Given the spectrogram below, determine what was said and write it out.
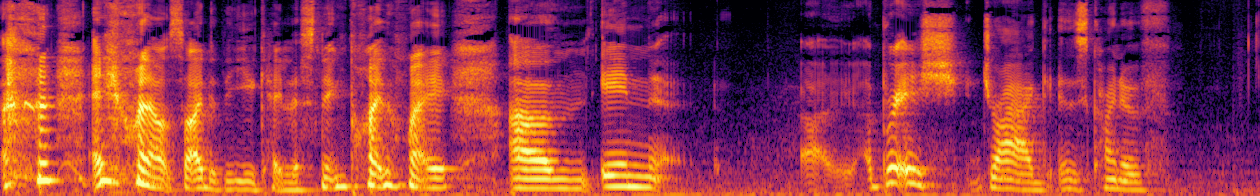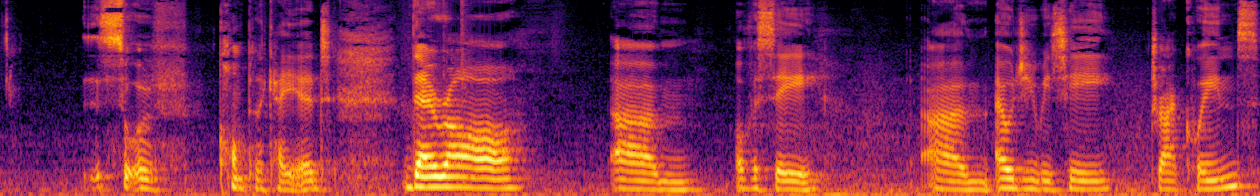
anyone outside of the UK listening, by the way, um, in uh, British drag is kind of sort of complicated. There are um, obviously um, LGBT drag queens,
